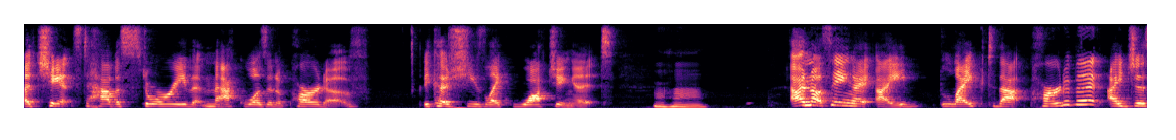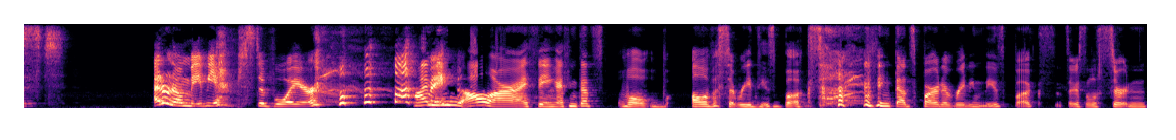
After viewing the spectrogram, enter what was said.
a chance to have a story that Mac wasn't a part of because she's like watching it. Mm-hmm. I'm not saying I, I liked that part of it. I just, I don't know, maybe I'm just a voyeur. I mean, we all are. I think. I think that's well, all of us that read these books. I think that's part of reading these books. There's a certain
